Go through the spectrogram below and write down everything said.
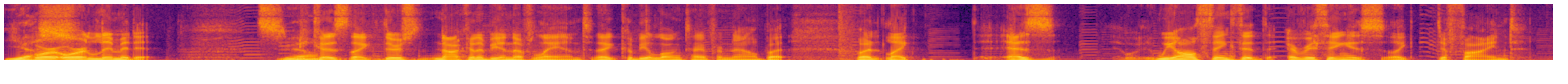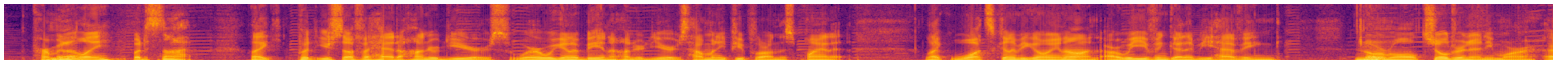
Yes. or or limit it. Yeah. Because like there's not going to be enough land. That could be a long time from now, but but like as we all think that everything is like defined permanently, but it's not. Like put yourself ahead 100 years. Where are we going to be in 100 years? How many people are on this planet? Like what's going to be going on? Are we even going to be having normal children anymore? Are,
